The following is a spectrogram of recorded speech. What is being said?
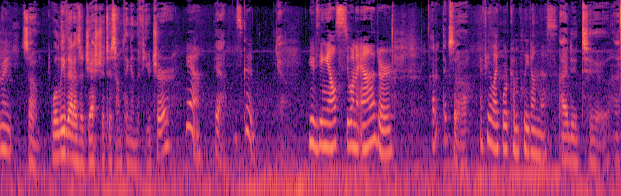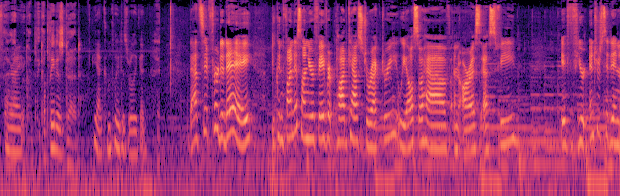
Right. So we'll leave that as a gesture to something in the future. Yeah. Yeah. That's good. Yeah. Anything else you want to add, or I don't think so. I feel like we're complete on this. I do too. I feel All like right. we're complete. Complete is good. Yeah, complete is really good. That's it for today. You can find us on your favorite podcast directory. We also have an RSS feed. If you're interested in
